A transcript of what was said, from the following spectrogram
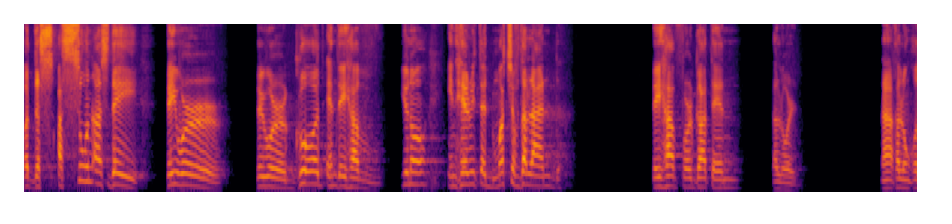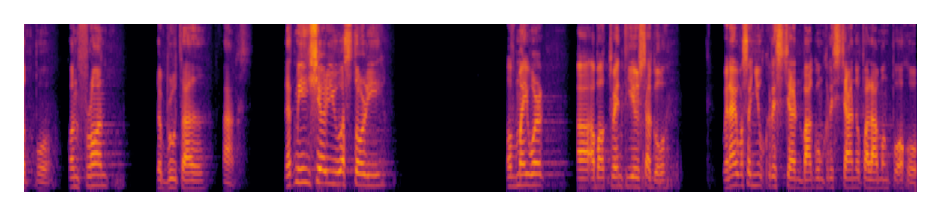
but the, as soon as they, they, were, they were good and they have, you know, inherited much of the land, they have forgotten the Lord. Nakakalungkot po. Confront the brutal facts. Let me share you a story of my work uh, about 20 years ago. When I was a new Christian, bagong Kristiyano pa lamang po ako,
